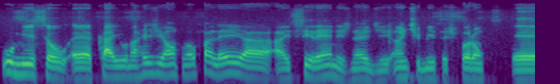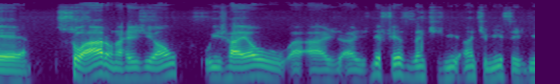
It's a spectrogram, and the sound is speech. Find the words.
O míssil é, caiu na região, como eu falei, a, as sirenes né, de antimísseis foram é, soaram na região. O Israel, as, as defesas anti, antimísseis de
